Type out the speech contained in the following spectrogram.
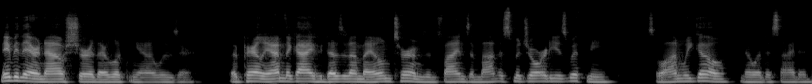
Maybe they are now sure they're looking at a loser. But apparently I'm the guy who does it on my own terms and finds a modest majority is with me. So on we go, Noah decided.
